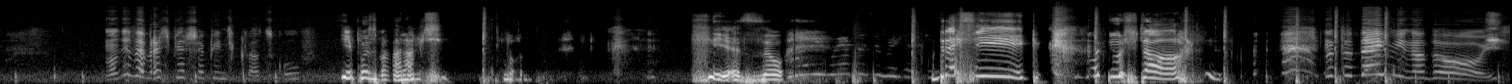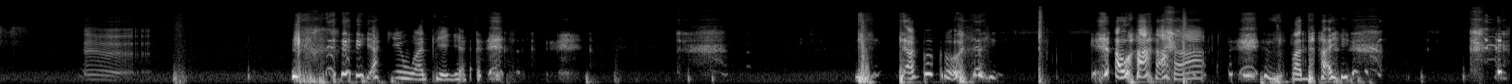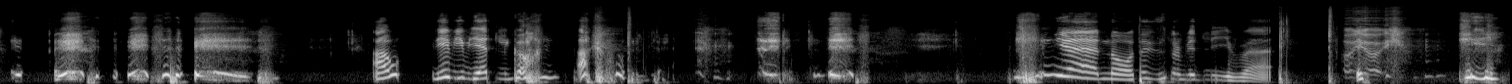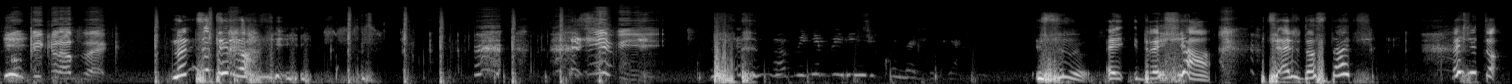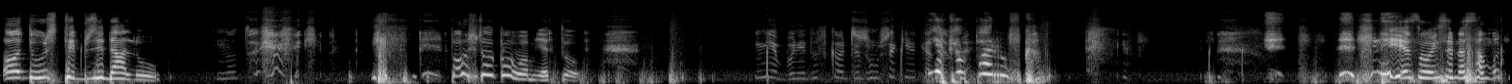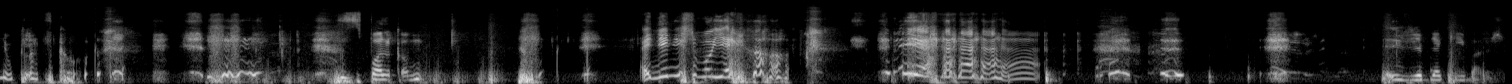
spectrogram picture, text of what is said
Mogę zabrać pierwsze pięć klocków? Nie pozwalam ci. Jezu. Dresik! Otóż to! No to daj mi no dojść. Eee, Jakie ułatwienie. Tak, kuku. Ała! Spadaj. Au, nie bij mnie tylko. A kurde. Nie no, to jest sprawiedliwe. ojoj. Głupi klocek. No co ty robisz? Nie bij. Ej, Dresia! Chcesz dostać? Weź się to odłóż, ty brzydalu. No to Połóż to koło mnie tu. nie, bo nie doskoczysz, muszę kilka Jaka zabrać. parówka. Jezu, jestem na samotnym klocku. Z Polką. Ej, nie niszcz mojego. Nie. Ziemniaki masz.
